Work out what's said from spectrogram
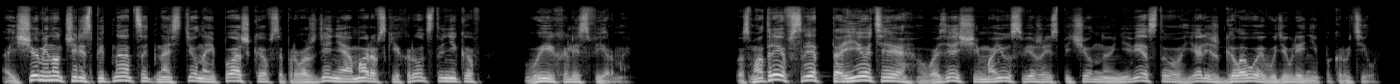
А еще минут через 15 Настена и Пашка в сопровождении амаровских родственников выехали с фермы. Посмотрев вслед Тойоте, увозящей мою свежеиспеченную невесту, я лишь головой в удивлении покрутил —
